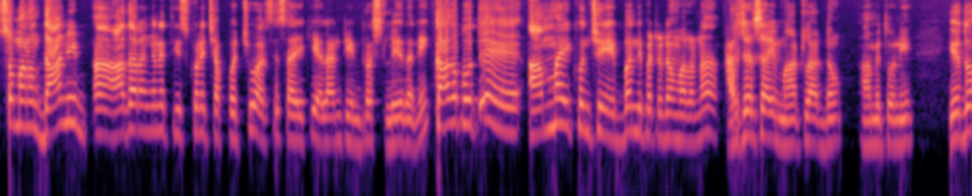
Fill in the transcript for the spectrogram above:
సో మనం దాన్ని ఆధారంగానే తీసుకొని చెప్పొచ్చు హర్ష సాయికి ఎలాంటి ఇంట్రెస్ట్ లేదని. కాకపోతే ఆ అమ్మాయి కొంచెం ఇబ్బంది పెట్టడం వలన హర్ష సాయి మాట్లాడడం ఆమెతోని ఏదో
